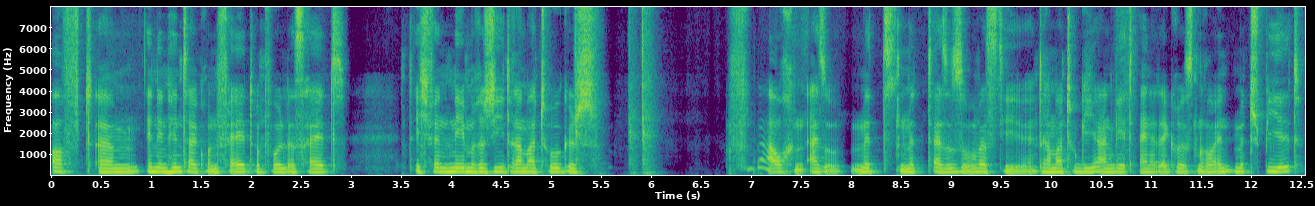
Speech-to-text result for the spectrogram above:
oft ähm, in den Hintergrund fällt, obwohl es halt, ich finde, neben Regie dramaturgisch auch, also mit, mit, also so was die Dramaturgie angeht, eine der größten Rollen mitspielt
